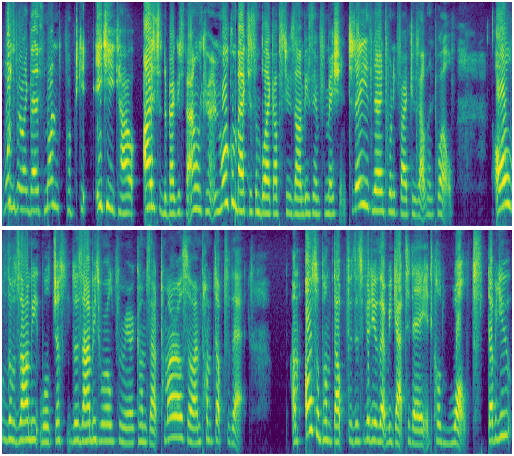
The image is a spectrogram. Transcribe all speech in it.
What is going on guys, name's Pupkit, aka I just said the baggers for Alan Curtin, and welcome back to some Black Ops 2 Zombies information. Today is 9-25-2012. All the zombie, well just the Zombies World premiere comes out tomorrow, so I'm pumped up for that. I'm also pumped up for this video that we got today, it's called Waltz, W,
